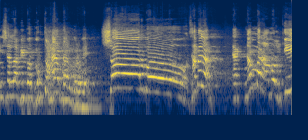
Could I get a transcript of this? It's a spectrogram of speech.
ইনশাআল্লাহ বিপদ মুক্ত হায়াত দান করবে। সর্ব ঝামেলা। এক নম্বর আমল কি।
